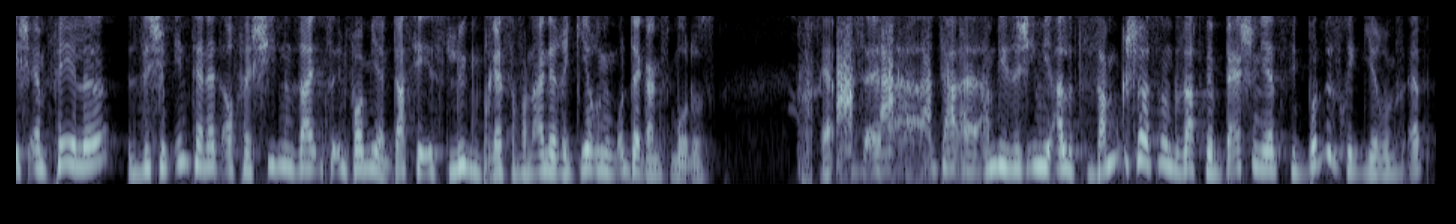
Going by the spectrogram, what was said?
Ich empfehle, sich im Internet auf verschiedenen Seiten zu informieren. Das hier ist Lügenpresse von einer Regierung im Untergangsmodus. Ja, es, äh, da äh, haben die sich irgendwie alle zusammengeschlossen und gesagt, wir bashen jetzt die Bundesregierungs-App.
